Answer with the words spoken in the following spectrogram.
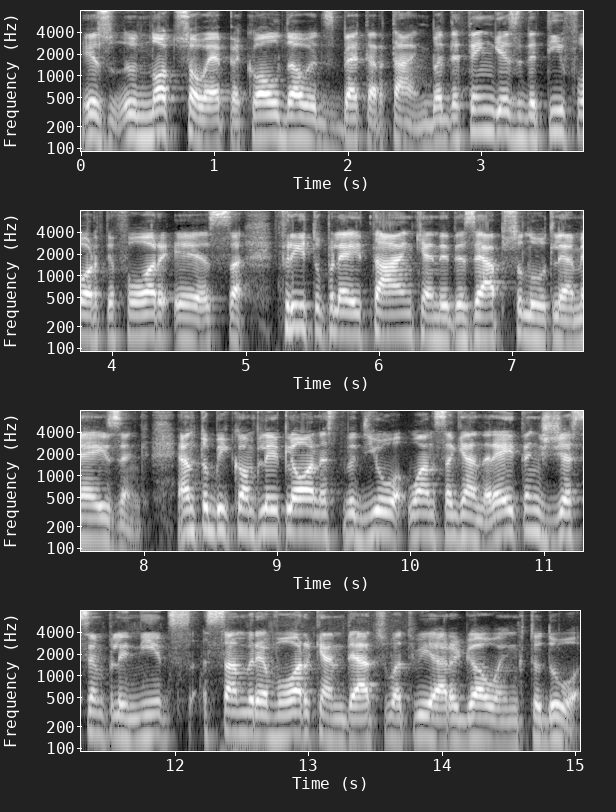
is not so epic although it's better tank. But the thing is the t44 is free to play tank and it is absolutely amazing. And to be completely honest with you once again ratings just simply needs some rework and that's what we are going to do.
